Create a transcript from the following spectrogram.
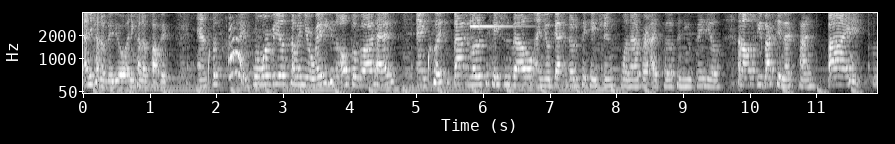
Any kind of video, any kind of topic. And subscribe for more videos coming your way. You can also go ahead and click that notification bell and you'll get notifications whenever I put up a new video. And I'll see you back here next time. Bye!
